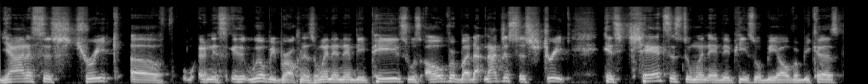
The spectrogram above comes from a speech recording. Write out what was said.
Giannis's streak of, and it will be broken, his winning MVPs was over, but not, just his streak, his chances to win MVPs will be over because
